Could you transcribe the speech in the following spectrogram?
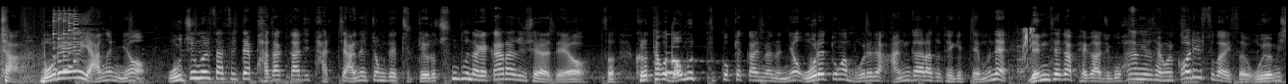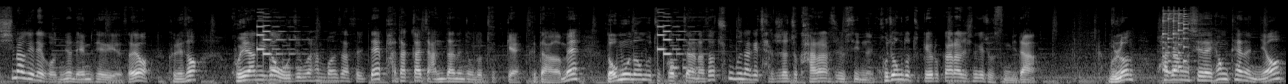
자, 모래의 양은요, 오줌을 쌌을 때 바닥까지 닿지 않을 정도의 두께로 충분하게 깔아주셔야 돼요. 그래서 그렇다고 너무 두껍게 깔면은요, 오랫동안 모래를 안 갈아도 되기 때문에 냄새가 배가지고 화장실 사용을 꺼릴 수가 있어요. 오염이 심하게 되거든요, 냄새에 의해서요. 그래서 고양이가 오줌을 한 번 쌌을 때 바닥까지 안 닿는 정도 두께, 그 다음에 너무너무 두껍지 않아서 충분하게 자주자주 갈아줄 수 있는 그 정도 두께로 깔아주시는 게 좋습니다. 물론 화장실의 형태는요,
